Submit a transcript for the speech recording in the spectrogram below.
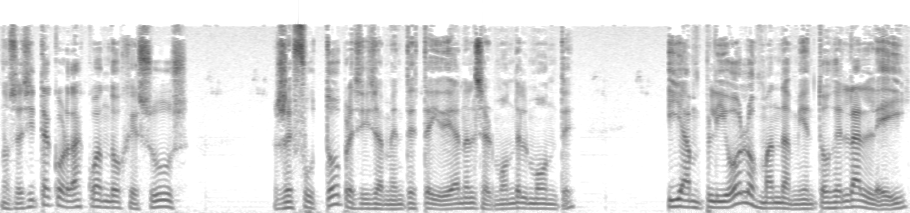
No sé si te acordás cuando Jesús refutó precisamente esta idea en el Sermón del Monte y amplió los mandamientos de la ley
